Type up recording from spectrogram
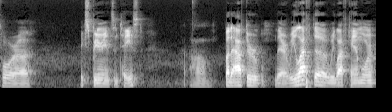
for uh, experience and taste. Um, but after there, we left. Uh, we left Canmore.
